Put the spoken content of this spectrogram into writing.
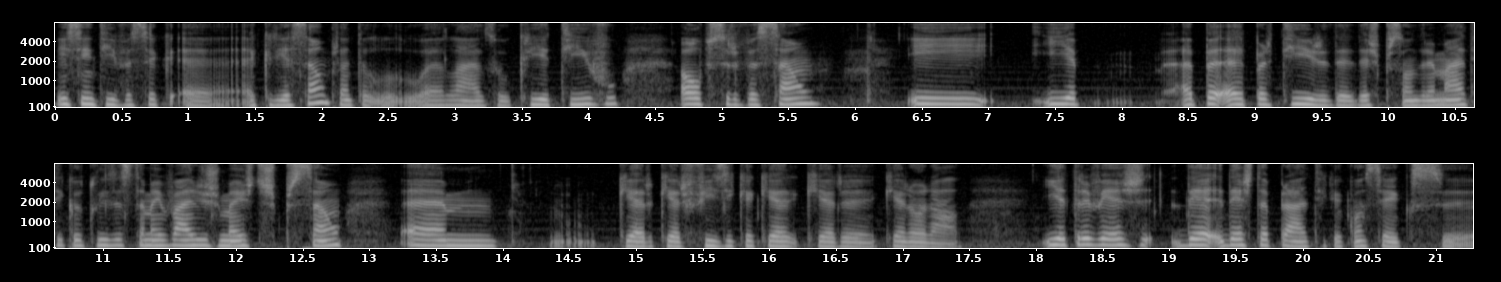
incentiva-se a, a, criação, portanto, o, o lado criativo, a observação e, e a, a, a partir da, da, expressão dramática, utiliza-se também vários meios de expressão, um, quer, quer física, quer, quer, quer oral. E através de, desta prática consegue-se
